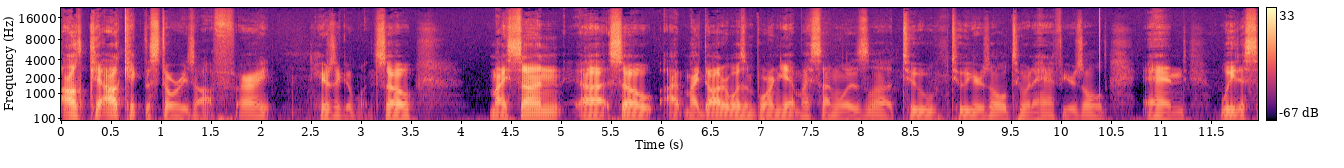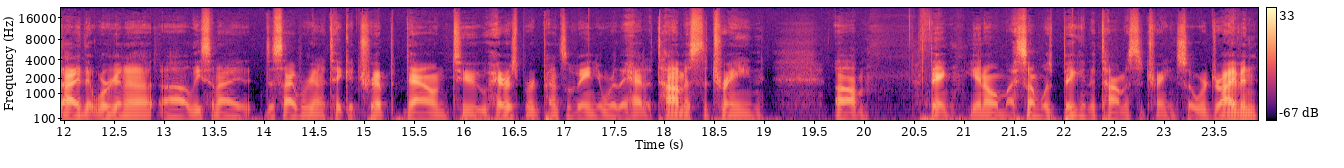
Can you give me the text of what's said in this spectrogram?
I'll I'll kick the stories off. All right, here's a good one. So, my son. Uh, so I, my daughter wasn't born yet. My son was uh, two two years old, two and a half years old, and we decide that we're gonna uh, Lisa and I decide we're gonna take a trip down to Harrisburg, Pennsylvania, where they had a Thomas the Train um, thing. You know, my son was big into Thomas the Train, so we're driving,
